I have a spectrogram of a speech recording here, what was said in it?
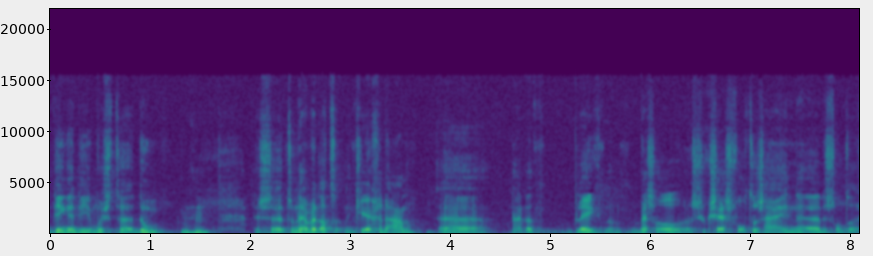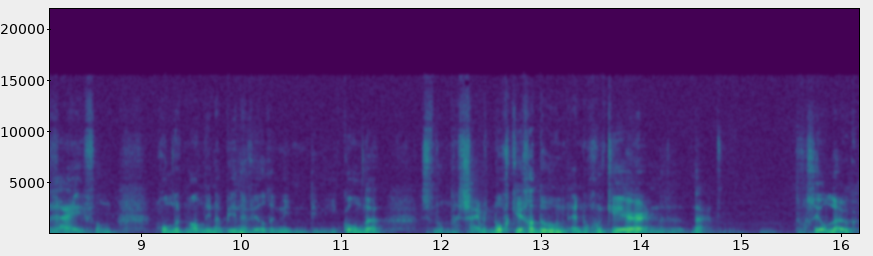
dingen die je moest eh, doen. Mhm. Dus eh, toen hebben we dat een keer gedaan. Nou, dat bleek best wel succesvol te zijn. Er stond een rij van 100 man die naar binnen wilden, die, die niet konden. Dus toen zijn we het nog een keer gaan doen en nog een keer. En, nou, het, het was heel leuk.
